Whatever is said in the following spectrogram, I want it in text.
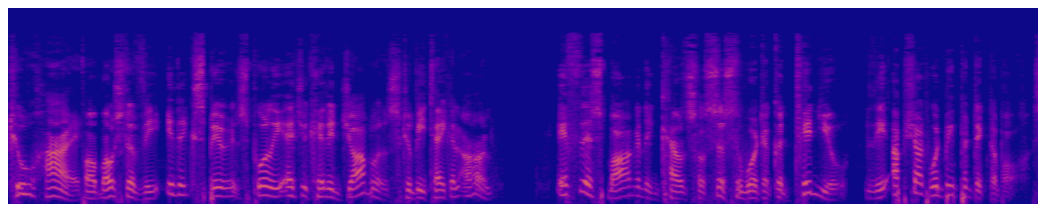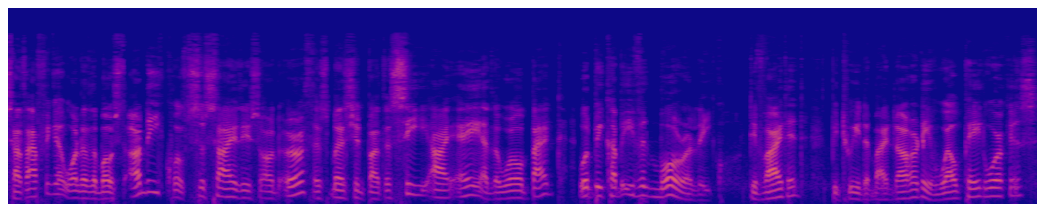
too high for most of the inexperienced, poorly educated jobless to be taken on. If this bargaining council system were to continue, the upshot would be predictable. South Africa, one of the most unequal societies on earth, as mentioned by the CIA and the World Bank, would become even more unequal, divided between a minority of well-paid workers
